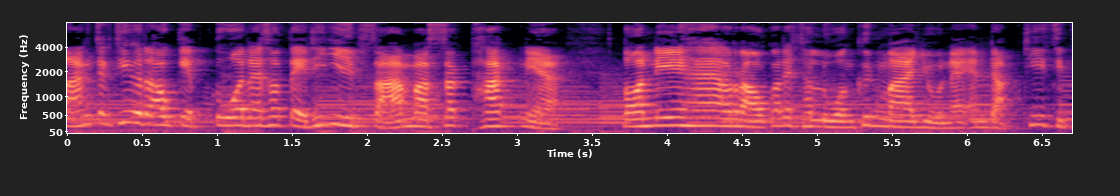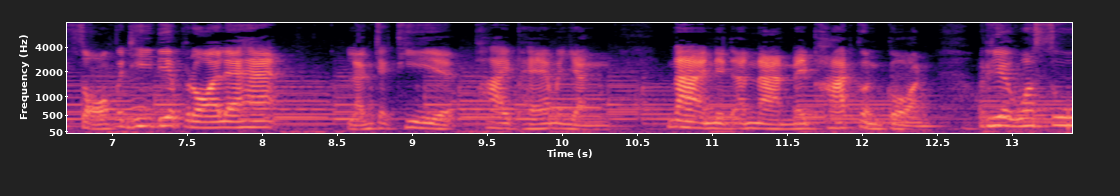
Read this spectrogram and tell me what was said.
หลังจากที่เราเก็บตัวในสเตจที่ 23 มาสักพักเนี่ยตอนนี้ฮะเราก็ได้ทะลวงขึ้นมาอยู่ในอันดับที่ 12 เป็นที่เรียบร้อยแล้วฮะหลังจากที่พ่ายแพ้มาอย่างน่าเนจอนาถในพาร์ทก่อนๆเรียกว่าสู้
